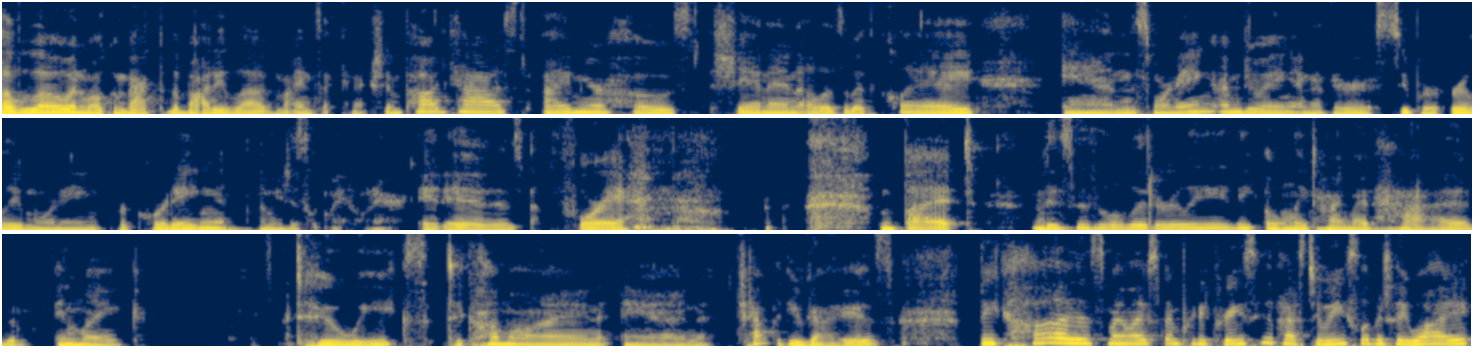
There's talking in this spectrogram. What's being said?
Hello, and welcome back to the Body Love Mindset Connection podcast. I'm your host, Shannon Elizabeth Clay. And this morning, I'm doing another super early morning recording. Let me just look my phone here. It is 4 a.m. but this is literally the only time I've had in like two weeks to come on and chat with you guys because my life's been pretty crazy the past two weeks. Let me tell you why.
